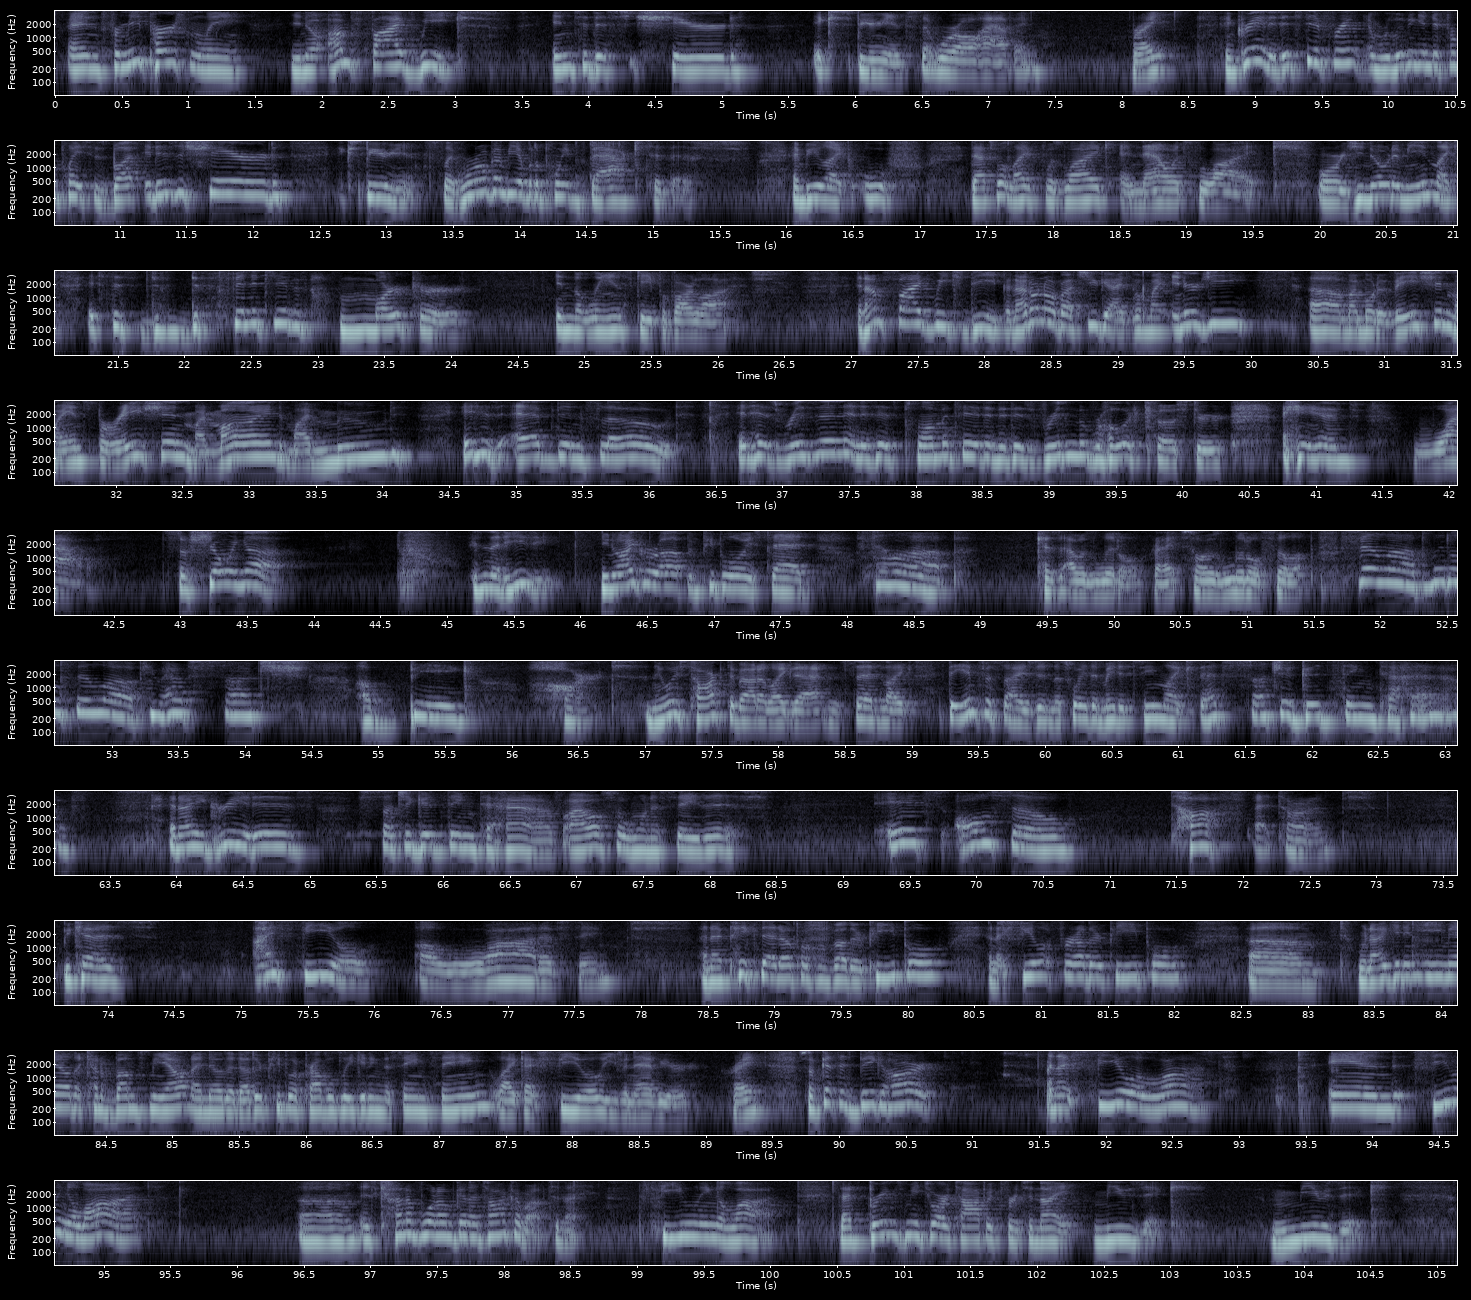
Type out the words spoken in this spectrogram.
and for me personally, you know, I'm five weeks into this shared experience that we're all having, right? And granted, it's different and we're living in different places, but it is a shared experience. Like, we're all going to be able to point back to this and be like, oof, that's what life was like, and now it's like. Or, you know what I mean? Like, it's this d- definitive marker in the landscape of our lives and I'm five weeks deep. And I don't know about you guys, but my energy, uh, my motivation, my inspiration, my mind, my mood, it has ebbed and flowed. It has risen and it has plummeted and it has ridden the roller coaster. And wow. So showing up, isn't that easy? You know, I grew up and people always said, Philip, because I was little, right? So I was little Philip. Philip, little Philip, you have such a big heart. And they always talked about it like that and said, like, they emphasized it in this way that made it seem like that's such a good thing to have. And I agree, it is such a good thing to have. I also want to say this it's also tough at times because I feel a lot of things. And I pick that up off of other people and I feel it for other people. Um, when I get an email that kind of bums me out and I know that other people are probably getting the same thing, like I feel even heavier, right? So I've got this big heart and I feel a lot. And feeling a lot um, is kind of what I'm going to talk about tonight. Feeling a lot. That brings me to our topic for tonight music. Music.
